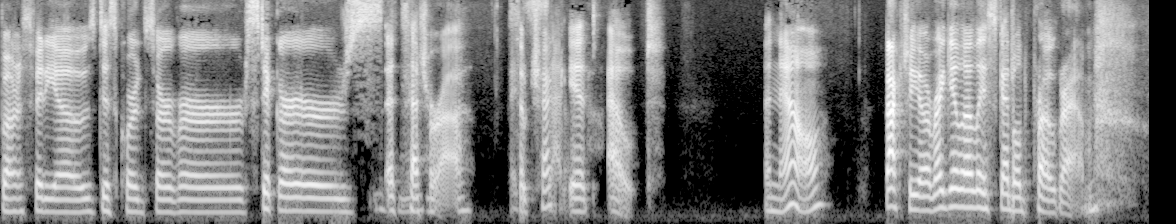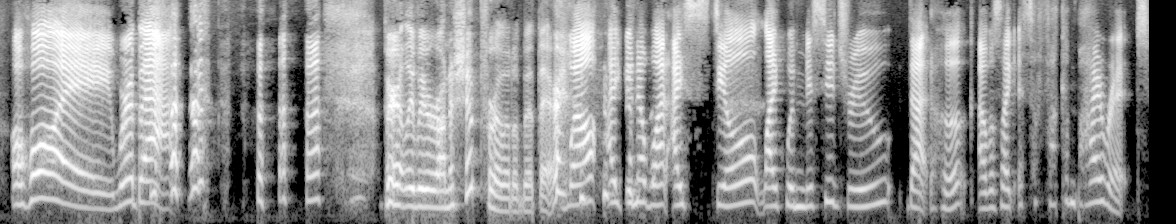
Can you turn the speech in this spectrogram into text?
bonus videos, Discord server, stickers, etc. Mm-hmm. So check it out. And now, back to your regularly scheduled program. ahoy, we're back. Apparently, we were on a ship for a little bit there. well, I, you know what? I still like when Misty drew that hook, I was like, it's a fucking pirate.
